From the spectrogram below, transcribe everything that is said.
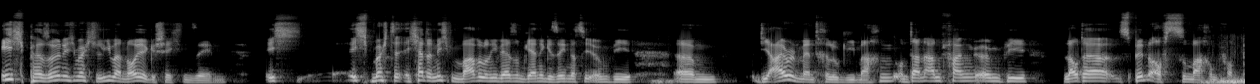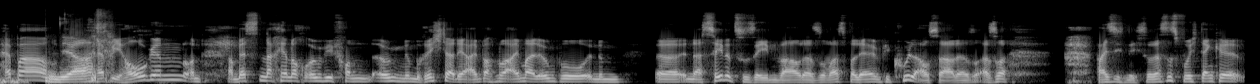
Ich persönlich möchte lieber neue Geschichten sehen. Ich, ich möchte, ich hatte nicht im Marvel-Universum gerne gesehen, dass sie irgendwie ähm, die Iron Man-Trilogie machen und dann anfangen, irgendwie lauter Spin-offs zu machen von Pepper und ja. Happy Hogan und am besten nachher noch irgendwie von irgendeinem Richter, der einfach nur einmal irgendwo in einem äh, in der Szene zu sehen war oder sowas, weil er irgendwie cool aussah oder so. Also weiß ich nicht. So, das ist, wo ich denke,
